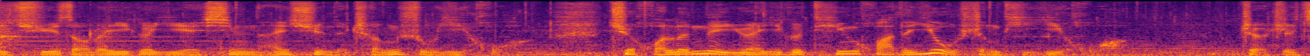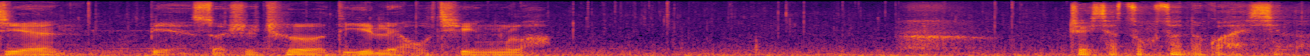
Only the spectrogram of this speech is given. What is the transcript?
你取走了一个野性难驯的成熟异火，却还了内院一个听话的幼生体异火，这之间便算是彻底了清了。这下总算能够安心了。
